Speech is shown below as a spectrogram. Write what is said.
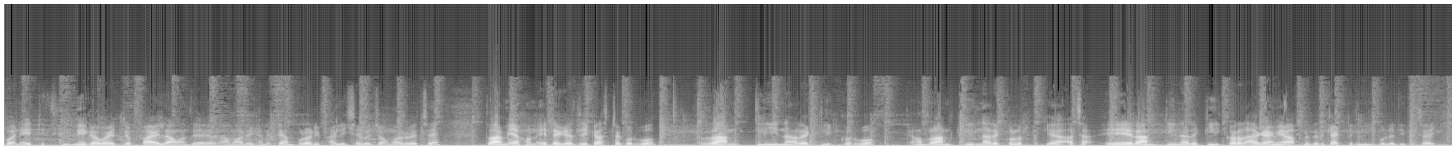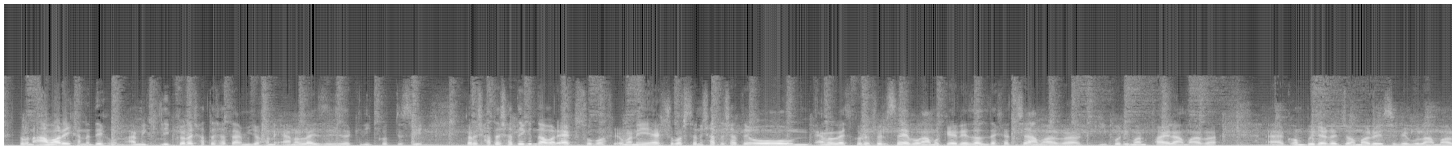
পয়েন্ট এইটি থ্রি মেগাবাইটের ফাইল আমাদের, আমার এখানে টেম্পোরারি ফাইল হিসেবে জমা রয়েছে। তো আমি এখন এটাকে যে কাজটা করব রান ক্লিনারে ক্লিক করব। এখন রান ক্লিনারে করলে আচ্ছা এ রান ক্লিনারে ক্লিক করার আগে আমি আপনাদেরকে একটা জিনিস বলে দিতে চাই। যেমন আমার এখানে দেখুন, আমি ক্লিক করার সাথে সাথে, আমি যখন অ্যানালাইসিসে ক্লিক করতেছি করার সাথে সাথে কিন্তু আমার একশো মানে একশো পার্সেন্ট সাথে সাথে ও অ্যানালাইজ করে ফেলছে এবং আমাকে রেজাল্ট দেখাচ্ছে আমার কি পরিমাণ ফাইল আমার কম্পিউটারে জমা রয়েছে যেগুলো আমার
